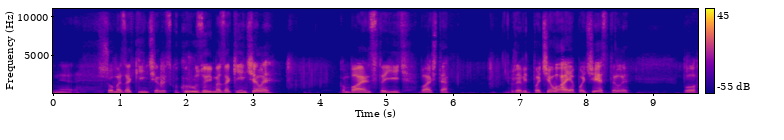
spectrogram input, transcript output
Е, Що ми закінчили? З кукурузою ми закінчили. Комбайн стоїть, бачите, вже відпочиває, почистили, по,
